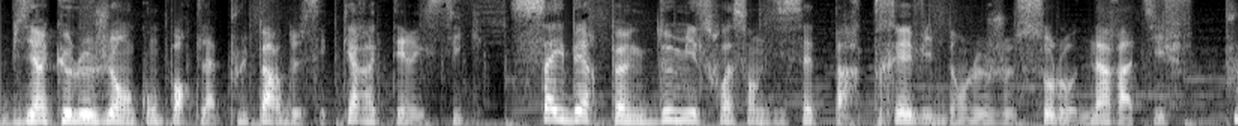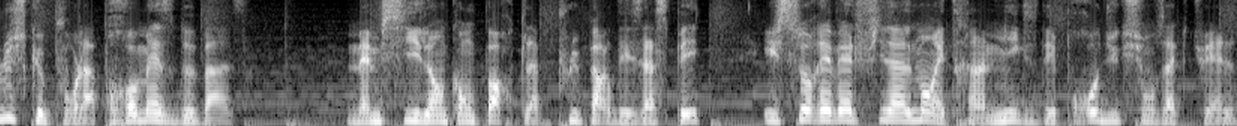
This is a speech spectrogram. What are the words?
Bien que le jeu en comporte la plupart de ses caractéristiques, Cyberpunk 2077 part très vite dans le jeu solo narratif, plus que pour la promesse de base. Même s'il en comporte la plupart des aspects, il se révèle finalement être un mix des productions actuelles,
